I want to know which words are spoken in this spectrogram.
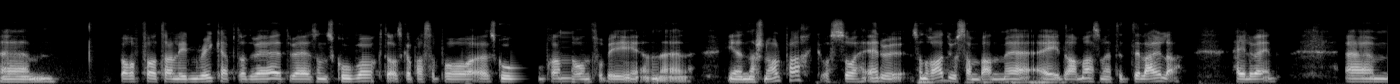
eh, bare for å ta en liten recap. Da, du, er, du er sånn skogvokter og skal passe på eh, skogbranner rundt forbi en, eh, en nasjonalpark. Og så er du sånn radiosamband med ei dame som heter Delilah hele veien. Um,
